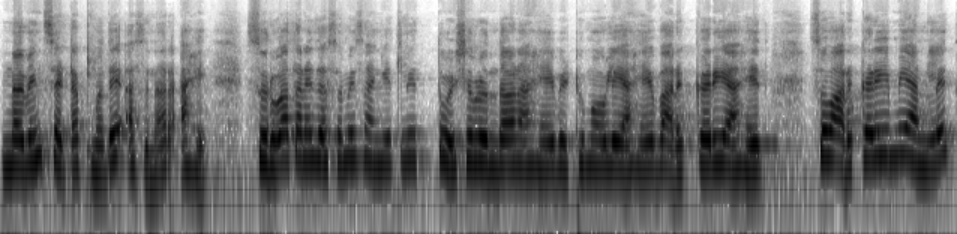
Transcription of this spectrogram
नवीन सेटअपमध्ये असणार आहे. सुरुवाताने जसं मी सांगितली तुळशी वृंदावन आहे विठुमाऊली आहे वारकरी आहेत. सो वारकरी मी आणलेत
